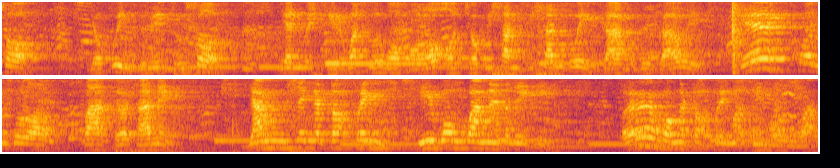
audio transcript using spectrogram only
rumangsa ya kuwi duwe dosa. Yen wis diruwat Nurwakala aja pisan-pisan kowe ganggu gawe. Nggih pun kula padosane. Yang sing ngethok pring di wong-wang ngeten iki. Eh wong ngethok pring kok di wong-wang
